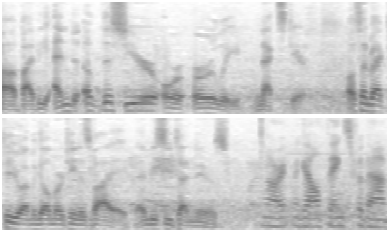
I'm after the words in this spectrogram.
uh, by the end of this year or early next year. I'll send it back to you. I'm Miguel Martinez Valle, NBC 10 News. All right, Miguel, thanks for that.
